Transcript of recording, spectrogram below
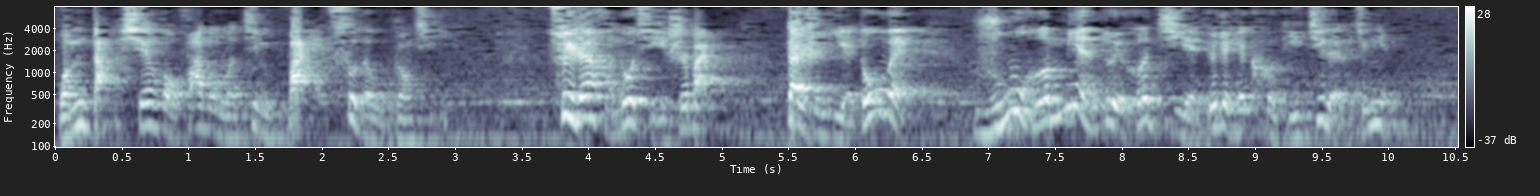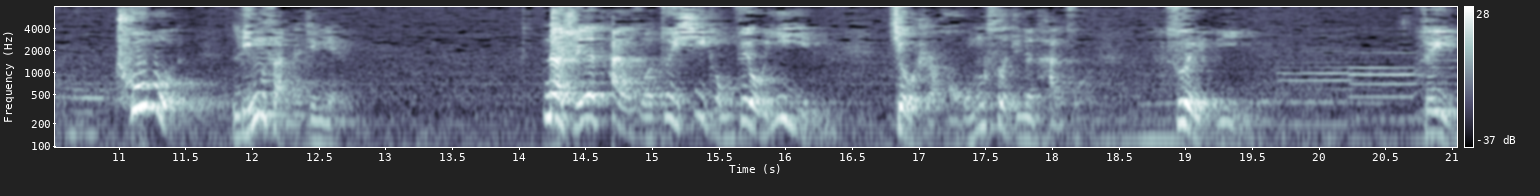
我们党先后发动了近百次的武装起义。虽然很多起义失败，但是也都为。如何面对和解决这些课题积累了经验，初步的零散的经验。那谁的探索最系统最有意义？就是红四军的探索最有意义。所以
